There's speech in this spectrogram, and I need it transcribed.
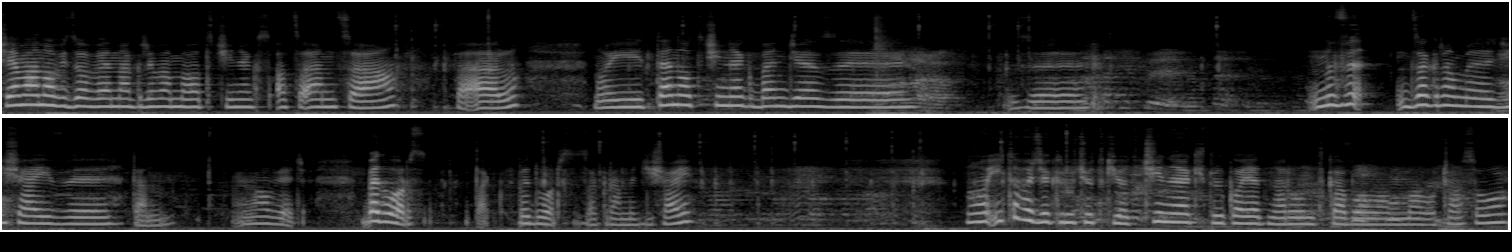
Siemano widzowie, nagrywamy odcinek z ACMC.pl No i ten odcinek będzie z... z... No wy, zagramy dzisiaj w ten, no wiecie, Bedwars, tak, Bedwars zagramy dzisiaj. No i to będzie króciutki odcinek, tylko jedna rundka, bo mam mało czasu.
